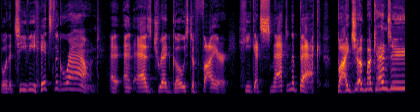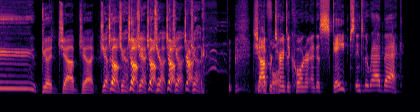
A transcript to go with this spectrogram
But when the TV hits the ground, and, and as Dredd goes to fire, he gets smacked in the back by Jug McKenzie. Good job, Jug. Jug, Jug, Jug, Jug, Jug, Jug, Jug. Jug, Jug, Chop returns a corner and escapes into the Radback.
